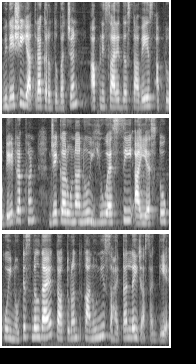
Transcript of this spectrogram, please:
ਵਿਦੇਸ਼ੀ ਯਾਤਰਾ ਕਰਨ ਤੋਂ ਬਚਣ, ਆਪਣੇ ਸਾਰੇ ਦਸਤਾਵੇਜ਼ ਅਪ ਟੂ ਡੇਟ ਰੱਖਣ, ਜੇਕਰ ਉਹਨਾਂ ਨੂੰ USCIS ਤੋਂ ਕੋਈ ਨੋਟਿਸ ਮਿਲਦਾ ਹੈ ਤਾਂ ਤੁਰੰਤ ਕਾਨੂੰਨੀ ਸਹਾਇਤਾ ਲਈ ਜਾ ਸਕਦੀ ਹੈ।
